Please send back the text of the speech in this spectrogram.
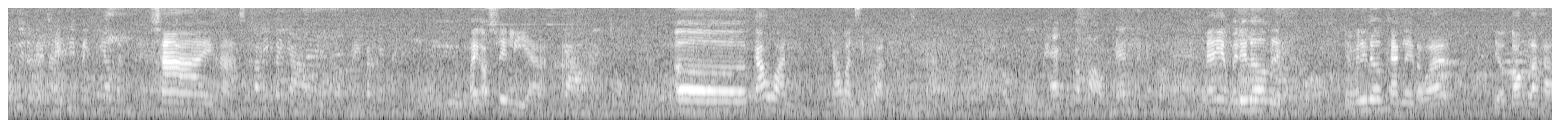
ก็คือจะไปใช้ที่ไปเที่ยวมันอยู่แล้วใช่ค่ะตอนนี้ไปยาวเลยเหรอไปประเทศไหนไปออสเตรเลียค่ะยาวไหมเออเก้าวันเก้าวันสิบวัน ไม่ได้เริ่มเลย ยังไม่ได้เริ่มแพ็คเลยแต่ว่า เดี๋ยวต้องละค่ะ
